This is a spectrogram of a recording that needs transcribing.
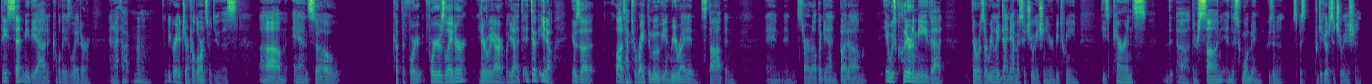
Then he sent me the ad a couple days later, and I thought, hmm, it'd be great if Jennifer Lawrence would do this. Um, and so, cut the four four years later, here we are. But yeah, it, it took you know it was a, a, lot of time to write the movie and rewrite it and stop and and and start it up again. But um, it was clear to me that there was a really dynamic situation here between these parents uh, their son and this woman who's in a particular situation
